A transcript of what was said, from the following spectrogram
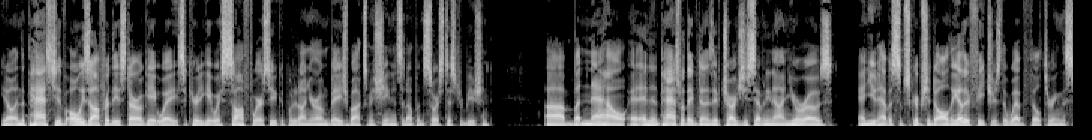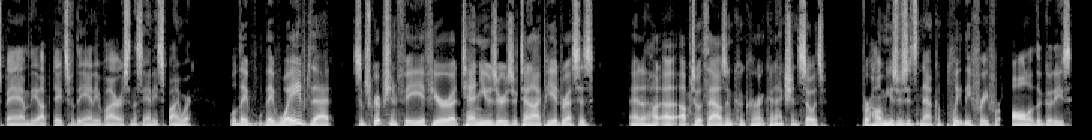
You know, in the past, you've always offered the Astaro Gateway Security Gateway software, so you could put it on your own beige box machine. It's an open source distribution. Uh, but now, and in the past, what they've done is they've charged you 79 euros, and you'd have a subscription to all the other features: the web filtering, the spam, the updates for the antivirus, and the anti spyware. Well, they've they've waived that subscription fee if you're uh, 10 users or 10 IP addresses and uh, up to a thousand concurrent connections. So it's for home users, it's now completely free for all of the goodies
